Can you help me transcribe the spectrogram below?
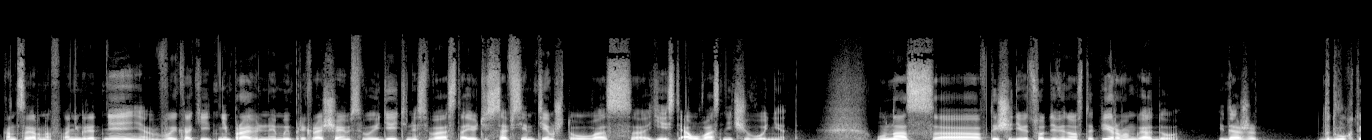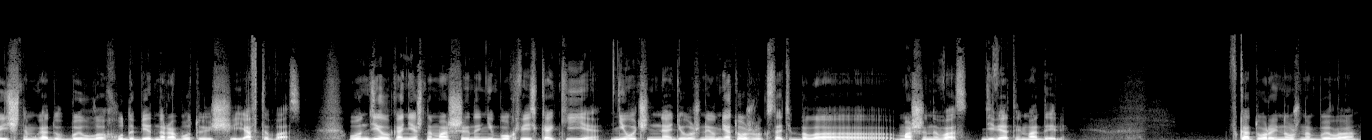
концернов, они говорят, не-не-не, вы какие-то неправильные, мы прекращаем свою деятельность, вы остаетесь со всем тем, что у вас э, есть, а у вас ничего нет. У нас э, в 1991 году и даже в 2000 году был худо-бедно работающий АвтоВАЗ. Он делал, конечно, машины не бог весь какие, не очень надежные. У меня тоже, кстати, была машина ВАЗ девятой модели, в которой нужно было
